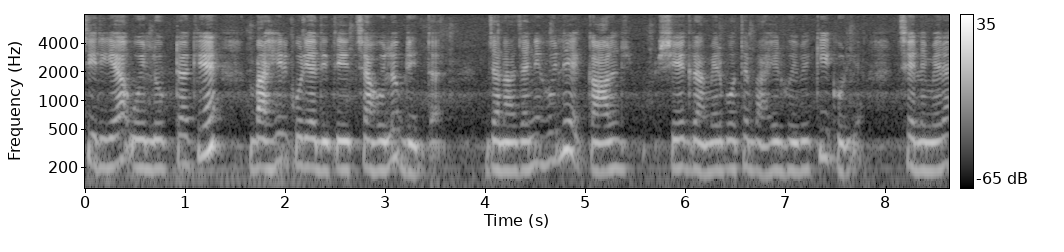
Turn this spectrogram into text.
চিরিয়া ওই লোকটাকে বাহির করিয়া দিতে ইচ্ছা হইল বৃদ্ধার। জানাজানি হইলে কাল সে গ্রামের পথে বাহির হইবে কি করিয়া? ছেলেমেয়েরা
